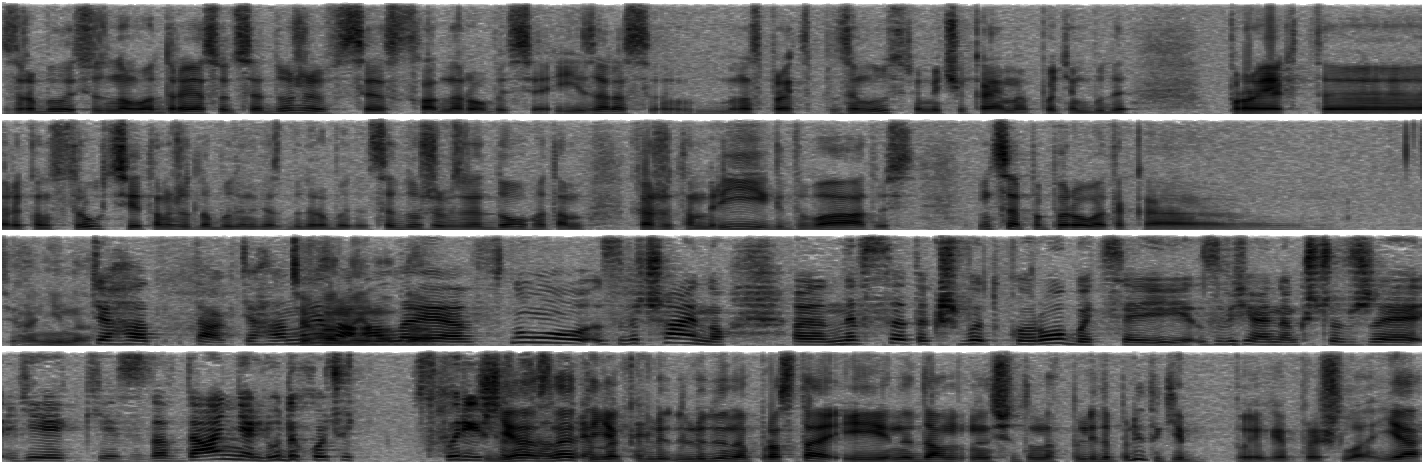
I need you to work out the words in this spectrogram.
зробили цю знову адресу. Це дуже все складно робиться. І зараз е, у нас проєкт землеустрою ми чекаємо. Потім буде проєкт е, реконструкції, там житлобудинок буде робити. Це дуже вже довго, там кажуть, там рік, два. Тобто, ну це паперова така тяганіна. Тяга так, тяганина, Тяганина, але да. ну звичайно е, не все так швидко робиться. І звичайно, якщо вже є якісь завдання, люди хочуть скоріше Я це знаєте, як отримати. лю- людина проста і недавно нещодавно в до політики, яка прийшла, я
